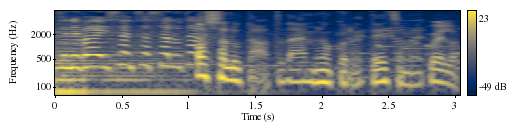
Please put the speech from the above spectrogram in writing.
Te ne vai senza salutare? Ho salutato, dai, almeno correttezza, almeno quello.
